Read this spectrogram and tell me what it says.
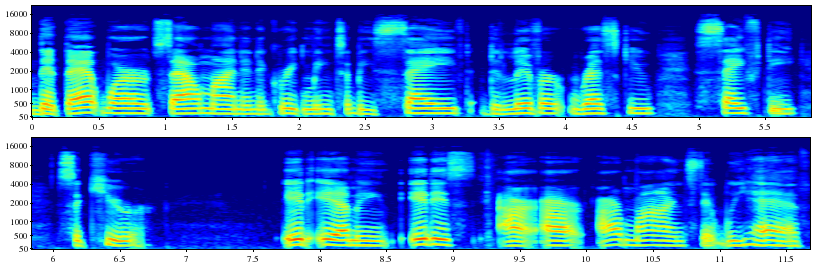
that that word sound mind in the Greek means to be saved, deliver, rescue, safety, secure. it, I mean, it is our our our minds that we have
